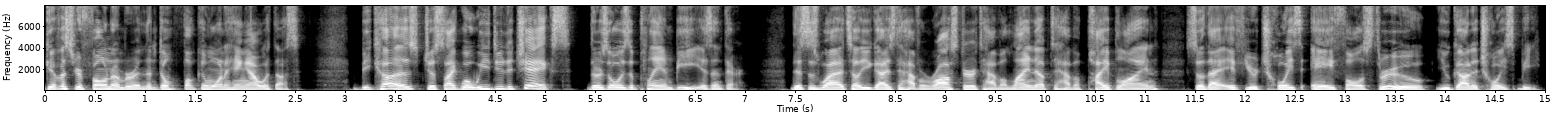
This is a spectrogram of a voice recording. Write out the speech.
give us your phone number and then don't fucking want to hang out with us? Because just like what we do to chicks, there's always a plan B, isn't there? This is why I tell you guys to have a roster, to have a lineup, to have a pipeline, so that if your choice A falls through, you got a choice B.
